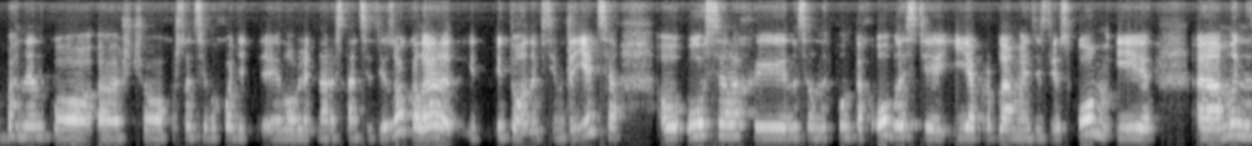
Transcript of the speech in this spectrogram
Багненко, е, що херсонці виходять і ловлять на рестанці зв'язок, але і, і то не всім вдається. У, селах і населених пунктах області є проблеми зі зв'язком, і е, ми не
